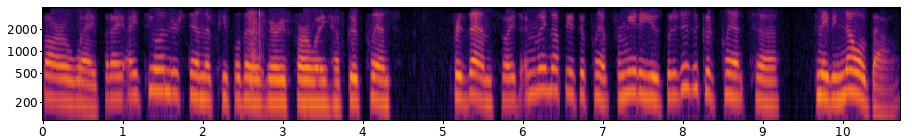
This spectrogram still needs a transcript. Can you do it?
far away, but I I do understand that people that are very far away have good plants for them. So I, it might not be a good plant for me to use, but it is a good plant to to maybe know about.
